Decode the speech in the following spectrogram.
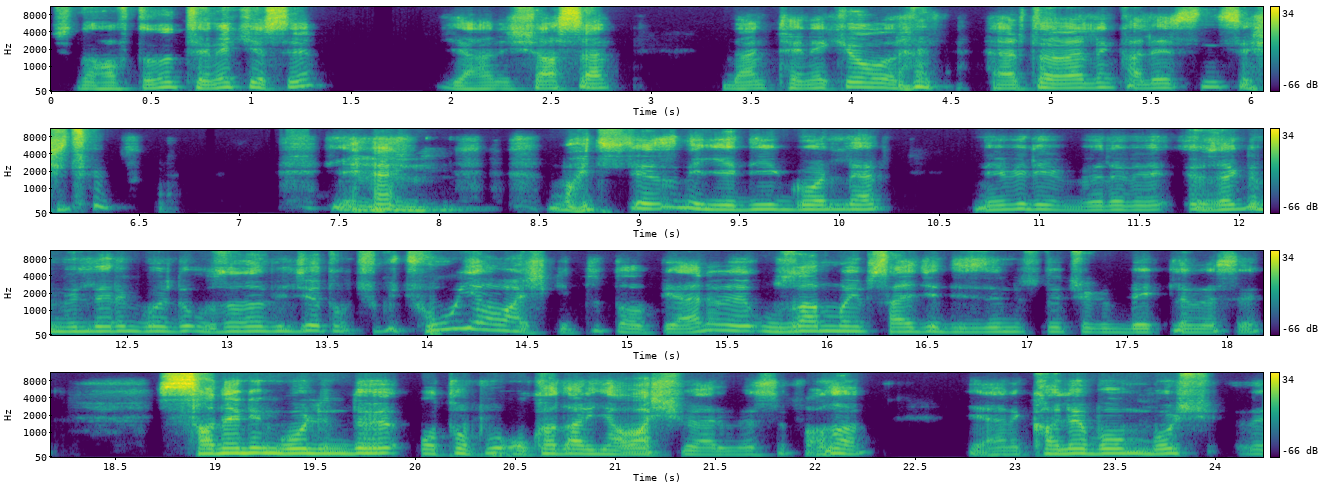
Şimdi haftanın tenekesi yani şahsen ben teneke olarak Hertha Berlin kalesini seçtim. yani maç içerisinde yediği goller ne bileyim böyle bir özellikle Müller'in golde uzanabileceği top. Çünkü çok yavaş gitti top yani ve uzanmayıp sadece dizinin üstüne çöküp beklemesi. Sané'nin golünde o topu o kadar yavaş vermesi falan. Yani kale bomboş, e,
